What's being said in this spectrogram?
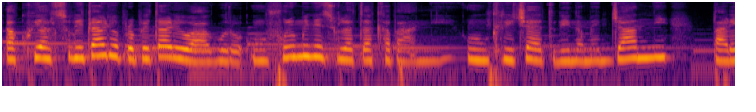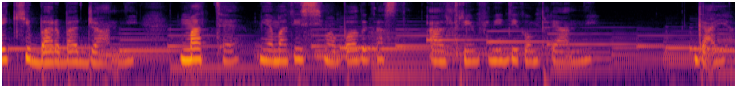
a cui al solitario proprietario auguro un fulmine sull'attaccapanni, un criceto di nome Gianni, parecchi barbagianni, ma a te, mio amatissimo podcast, altri infiniti compleanni. Gaia,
